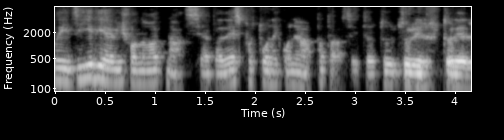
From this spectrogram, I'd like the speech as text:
līdz īrijai, viņš vēl nav atnācis. Jā, tad es par to neko nevaru patāstīt. Tur, tur, ir, tur ir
